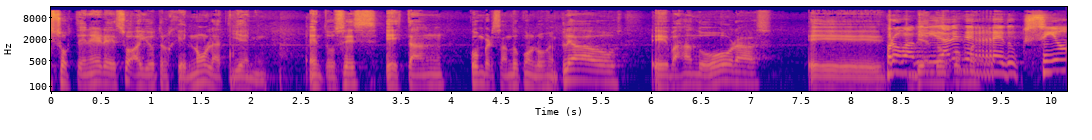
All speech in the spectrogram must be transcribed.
sostener eso, hay otros que no la tienen. Entonces están conversando con los empleados, eh, bajando horas. Eh, ¿Probabilidades de reducción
